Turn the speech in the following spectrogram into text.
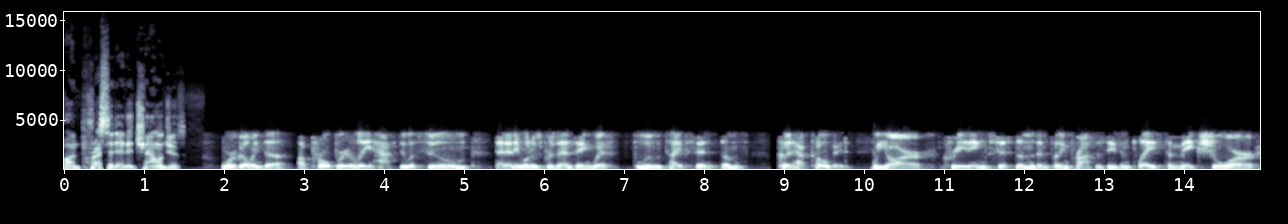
unprecedented challenges. We're going to appropriately have to assume that anyone who's presenting with flu type symptoms could have COVID. We are creating systems and putting processes in place to make sure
